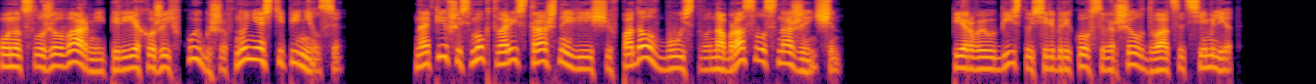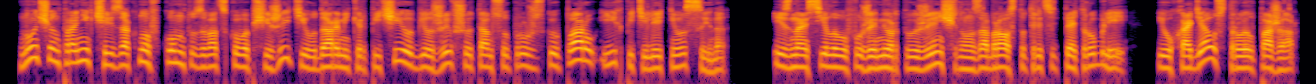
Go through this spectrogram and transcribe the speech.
Он отслужил в армии, переехал жить в Куйбышев, но не остепенился. Напившись, мог творить страшные вещи, впадал в буйство, набрасывался на женщин. Первое убийство Серебряков совершил в 27 лет. Ночью он проник через окно в комнату заводского общежития и ударами кирпичей убил жившую там супружескую пару и их пятилетнего сына. Изнасиловав уже мертвую женщину, он забрал 135 рублей и, уходя, устроил пожар.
